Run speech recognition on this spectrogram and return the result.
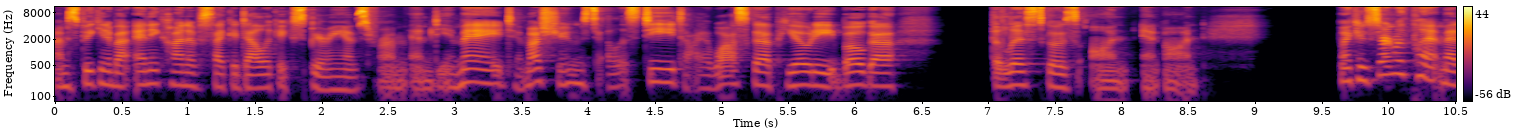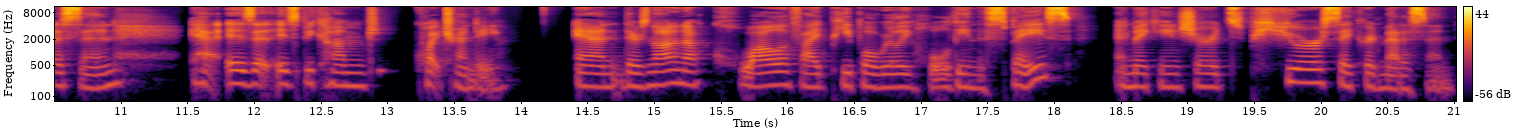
I'm speaking about any kind of psychedelic experience from MDMA to mushrooms to LSD to ayahuasca, peyote, iboga. The list goes on and on. My concern with plant medicine is that it's become quite trendy, and there's not enough qualified people really holding the space and making sure it's pure sacred medicine.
